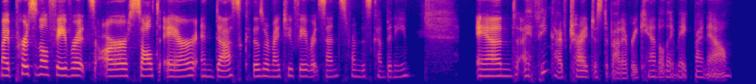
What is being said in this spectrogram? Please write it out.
My personal favorites are Salt Air and Dusk. Those are my two favorite scents from this company. And I think I've tried just about every candle they make by now.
